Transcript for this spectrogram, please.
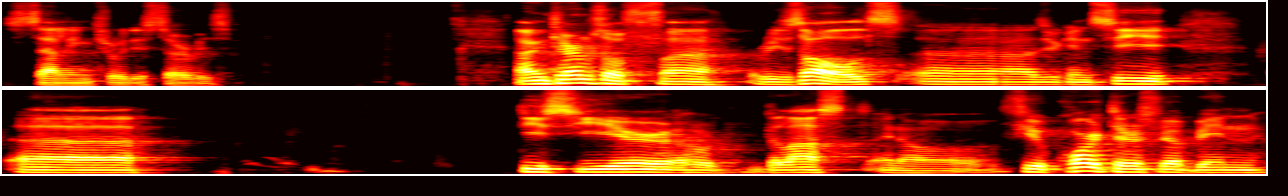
selling through this service. Now, in terms of uh, results, as you can see this year or the last you know few quarters we have been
